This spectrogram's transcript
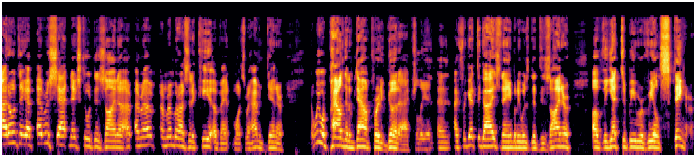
I don't think I've ever sat next to a designer. I, I, remember, I was at a Kia event once. We were having dinner, and we were pounding him down pretty good, actually. And, and I forget the guy's name, but he was the designer of the yet to be revealed Stinger.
